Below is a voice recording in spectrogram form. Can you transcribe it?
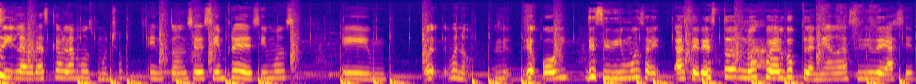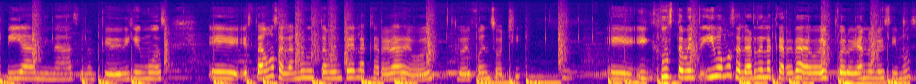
Sí, la verdad es que hablamos mucho. Entonces siempre decimos, eh, o- bueno, eh, hoy decidimos hacer esto. No Ajá. fue algo planeado así de hace días ni nada, sino que dijimos, eh, estábamos hablando justamente de la carrera de hoy, que hoy fue en Sochi. Eh, y justamente íbamos a hablar de la carrera de hoy, pero ya no lo hicimos.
